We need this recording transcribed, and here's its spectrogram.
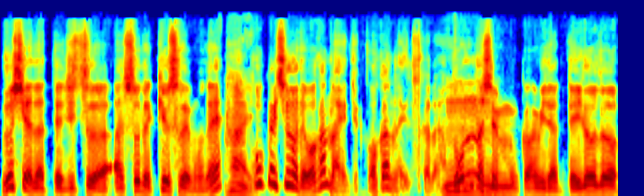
ロシアだって実はあそれで旧ソ連もね、はい。崩壊するまで分かんない分かんないですから、うん。どんな専門家が見たっていろいろ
